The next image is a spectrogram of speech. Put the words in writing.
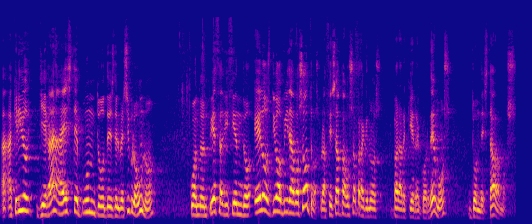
Ha, querido llegar a este punto desde el versículo 1, cuando empieza diciendo, Él os dio vida a vosotros. Pero hace esa pausa para que, nos, para que recordemos dónde estábamos,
